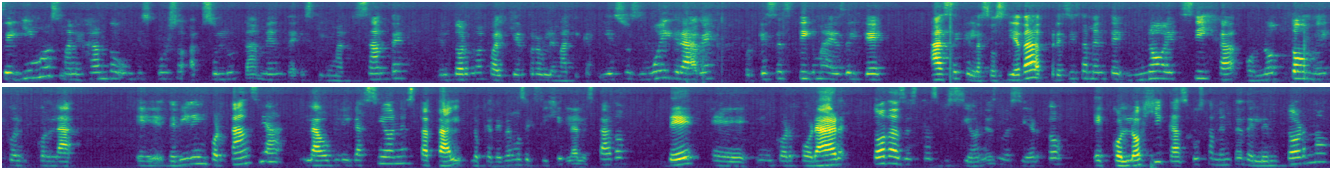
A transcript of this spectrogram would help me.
Seguimos manejando un discurso absolutamente estigmatizante en torno a cualquier problemática. Y eso es muy grave porque ese estigma es el que hace que la sociedad precisamente no exija o no tome con, la eh, debida importancia la obligación estatal, lo que debemos exigirle al Estado de eh, incorporar todas estas visiones, ¿no es cierto?, ecológicas justamente del entorno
